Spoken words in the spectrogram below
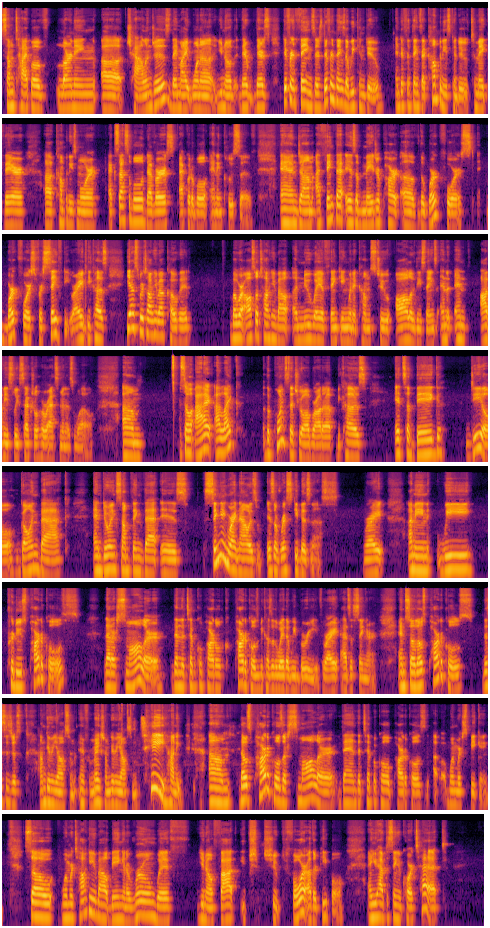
some type of learning uh, challenges. They might want to, you know, there there's different things. There's different things that we can do and different things that companies can do to make their uh, companies more accessible, diverse, equitable, and inclusive. And um, I think that is a major part of the workforce workforce for safety, right? Because yes, we're talking about COVID, but we're also talking about a new way of thinking when it comes to all of these things, and and obviously sexual harassment as well. Um, so I I like the points that you all brought up because it's a big deal going back and doing something that is singing right now is is a risky business, right? I mean, we produce particles that are smaller than the typical part- particles because of the way that we breathe, right? As a singer. And so those particles, this is just, I'm giving y'all some information. I'm giving y'all some tea, honey. Um, those particles are smaller than the typical particles uh, when we're speaking. So when we're talking about being in a room with, you know, five, shoot, four other people, and you have to sing a quartet,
